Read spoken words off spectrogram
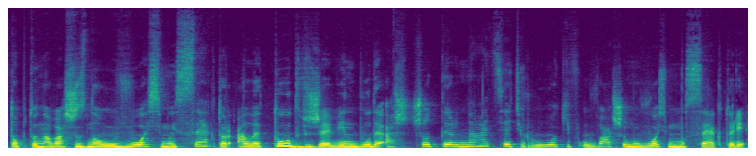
Тобто на ваш знову восьмий сектор, але тут вже він буде аж 14 років у вашому восьмому секторі.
